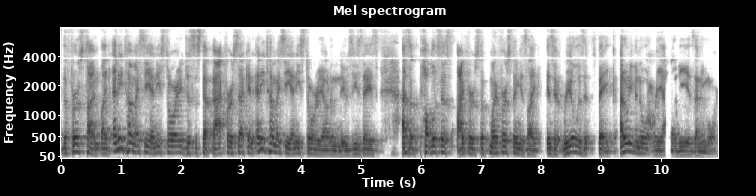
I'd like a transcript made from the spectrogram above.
the first time like anytime i see any story just to step back for a second anytime i see any story out in the news these days as a publicist i first my first thing is like is it real? Is it fake? I don't even know what reality is anymore.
